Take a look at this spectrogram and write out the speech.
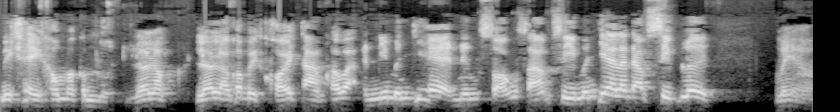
ไม่ใช่เขามากำหนด แล้วเราแล้วเราก็ไปคอยตามเขาว่า อันนี้มันแย่หนึ่งสองสามสี่มันแย่ระดับสิบเลย ไม่เอา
